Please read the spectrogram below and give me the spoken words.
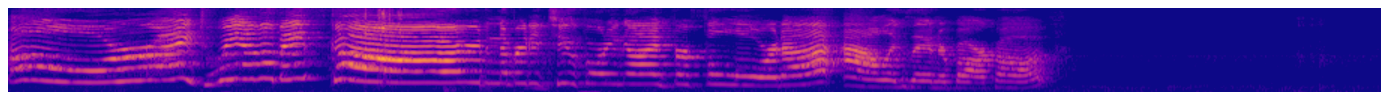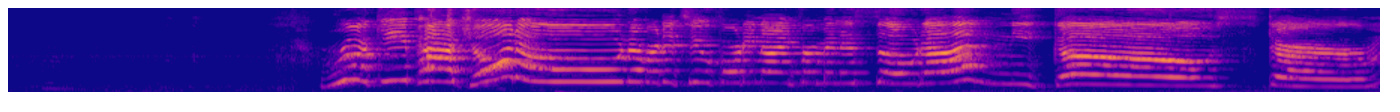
All right, we have a base card. Number to 249 for Florida, Alexander Barkov. Rookie patch auto, number to 249 for Minnesota, Nico Sturm.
